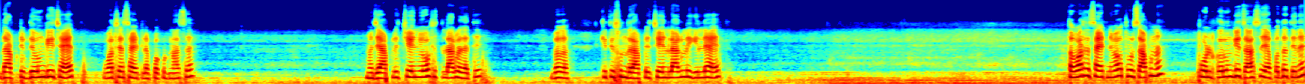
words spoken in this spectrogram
दापटीप देऊन घ्यायची आहेत. वरच्या साईडला पकडून असं. म्हणजे आपली चेन व्यवस्थित लागली जाते. बघा किती सुंदर आपली चेन लागली गेली आहेत. तर वरच्या साईडने बघा थोडंसं आपण फोल्ड करून घ्यायचं असं या पद्धतीने.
